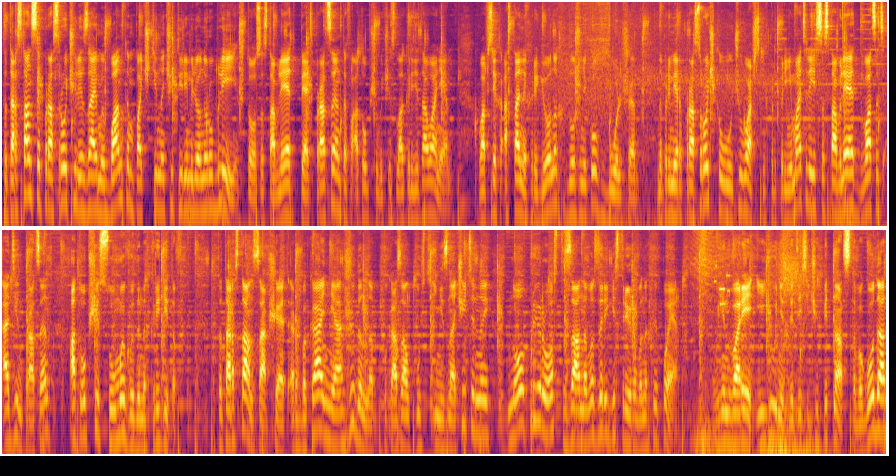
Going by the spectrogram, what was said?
Татарстанцы просрочили займы банкам почти на 4 миллиона рублей, что составляет 5% от общего числа кредитования. Во всех остальных регионах должников больше. Например, просрочка у чувашских предпринимателей составляет 21% от общей суммы выданных кредитов. Татарстан, сообщает РБК, неожиданно показал пусть и незначительный, но прирост заново зарегистрированных ИП. В январе-июне 2015 года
